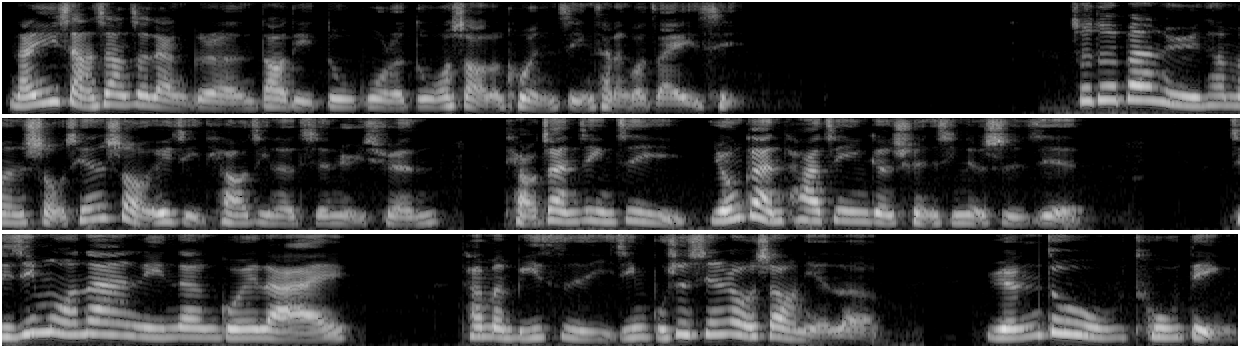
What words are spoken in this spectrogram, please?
难以想象这两个人到底度过了多少的困境才能够在一起。这对伴侣，他们手牵手一起跳进了仙女圈。挑战禁忌，勇敢踏进一个全新的世界。几经磨难，罹难归来，他们彼此已经不是鲜肉少年了，圆肚秃顶。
